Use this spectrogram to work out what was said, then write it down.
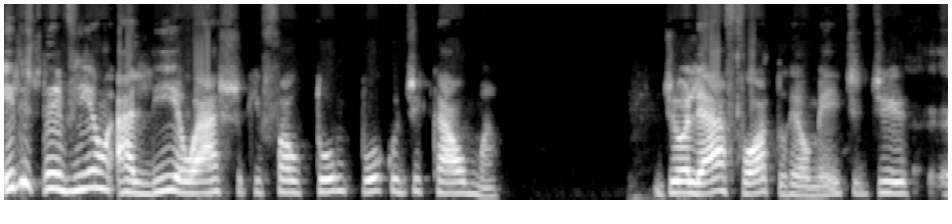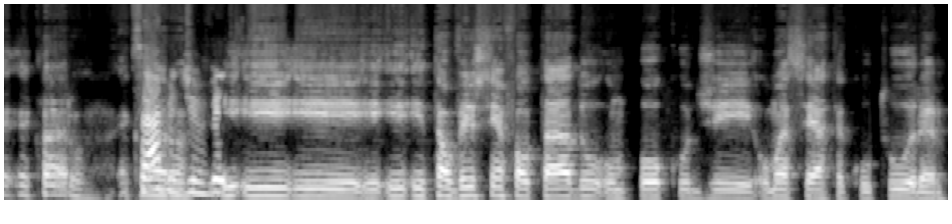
eles deviam ali, eu acho que faltou um pouco de calma, de olhar a foto realmente, de é, é claro, é sabe, claro. de ver e, e, e, e, talvez tenha faltado um pouco de uma certa cultura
